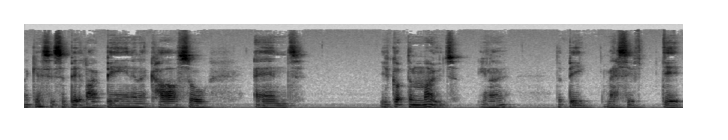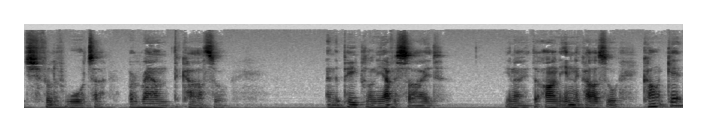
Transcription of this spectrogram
I guess it's a bit like being in a castle and You've got the moat, you know, the big, massive ditch full of water around the castle. And the people on the other side, you know, that aren't in the castle, can't get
